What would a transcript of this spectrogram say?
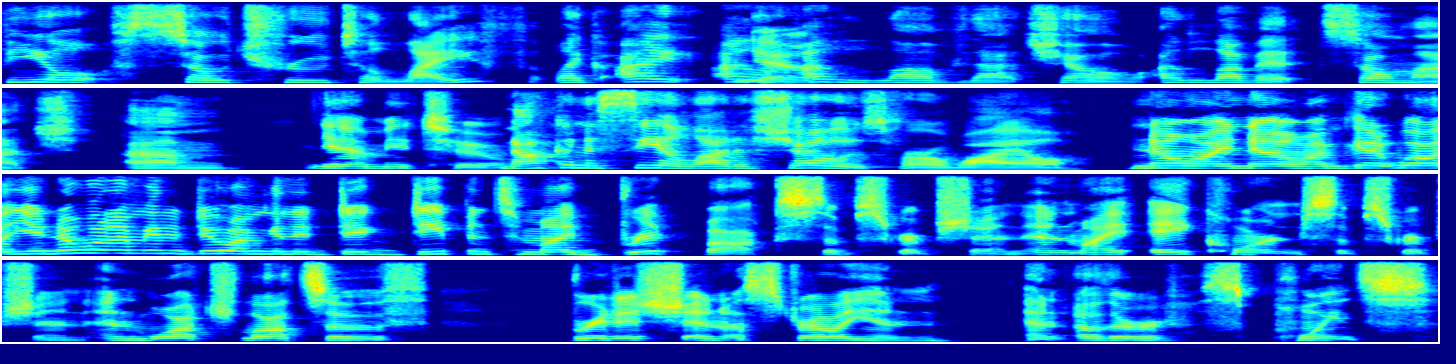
feel so true to life like i i, Yeah. I love that show i love it so much um Yeah, me too. not going to see a lot of shows for a while No, I know. I'm gonna. Well, you know what I'm gonna do? I'm gonna dig deep into my BritBox subscription and my Acorn subscription and watch lots of British and Australian and other points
